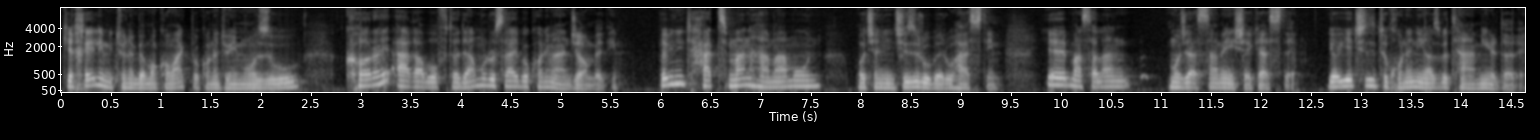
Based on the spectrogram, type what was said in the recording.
که خیلی می‌تونه به ما کمک بکنه تو این موضوع کارهای عقب افتادهمون رو سعی بکنیم انجام بدیم. ببینید حتما هممون با چنین چیزی روبرو هستیم. یه مثلا مجسمه ای شکسته یا یه چیزی تو خونه نیاز به تعمیر داره.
